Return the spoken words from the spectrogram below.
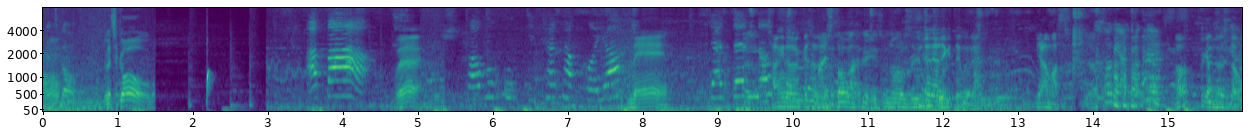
어. Let's go. Let's go. 아빠, 왜? 거북국기 찾았고요. 네. 장인어른께서 맛있어. 운전해야 되기 때문에. 야, 맞어. 속이 안 좋대 어? 그게 안 좋으시다고?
